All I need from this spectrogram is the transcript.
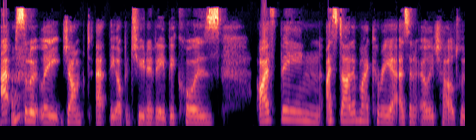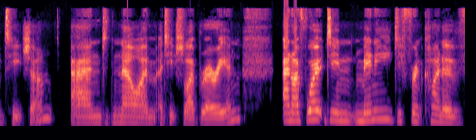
absolutely jumped at the opportunity because I've been, I started my career as an early childhood teacher, and now I'm a teacher librarian. And I've worked in many different kind of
